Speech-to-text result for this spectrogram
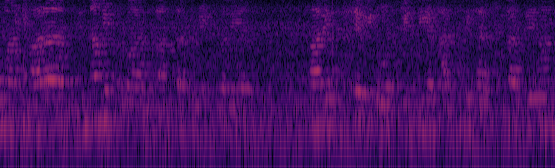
ਰੂਹਾਂ ਸਾਰਾ ਜਿੰਨਾ ਵੀ ਪਰਿਵਾਰ ਖਾਲਸਾ ਕਮੇਟੀ ਵਾਲੇ ਆ ਸਾਰੇ ਜਿੱਥੇ ਵੀ ਲੋੜ ਪੈਂਦੀ ਹੈ ਹਰ ਇੱਕ ਦੀ ਹੈਲਪ ਕਰਦੇ ਹਨ।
